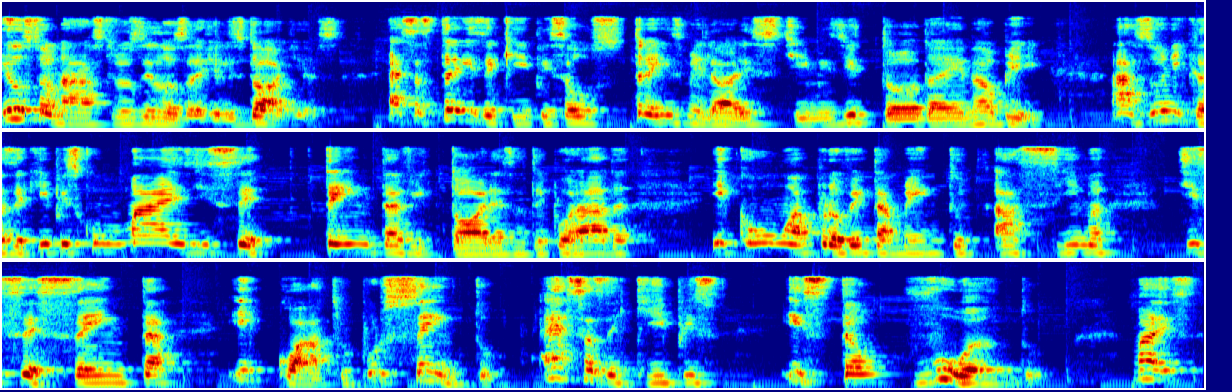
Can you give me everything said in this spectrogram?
Houston Astros e Los Angeles Dodgers. Essas três equipes são os três melhores times de toda a MLB. As únicas equipes com mais de 70 vitórias na temporada e com um aproveitamento acima de 64%. Essas equipes estão voando. Mas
